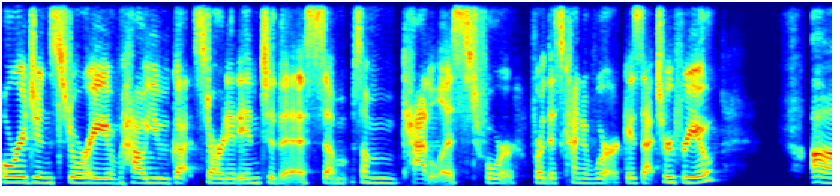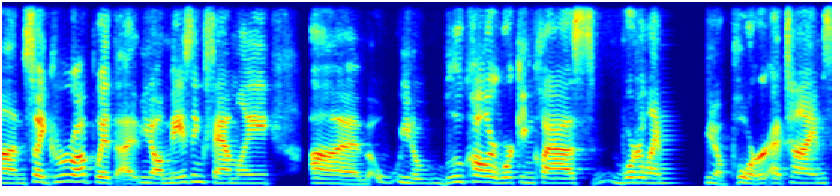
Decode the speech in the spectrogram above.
origin story of how you got started into this some some catalyst for for this kind of work is that true for you um, so I grew up with, uh, you know, amazing family, um, you know, blue collar, working class, borderline you know poor at times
